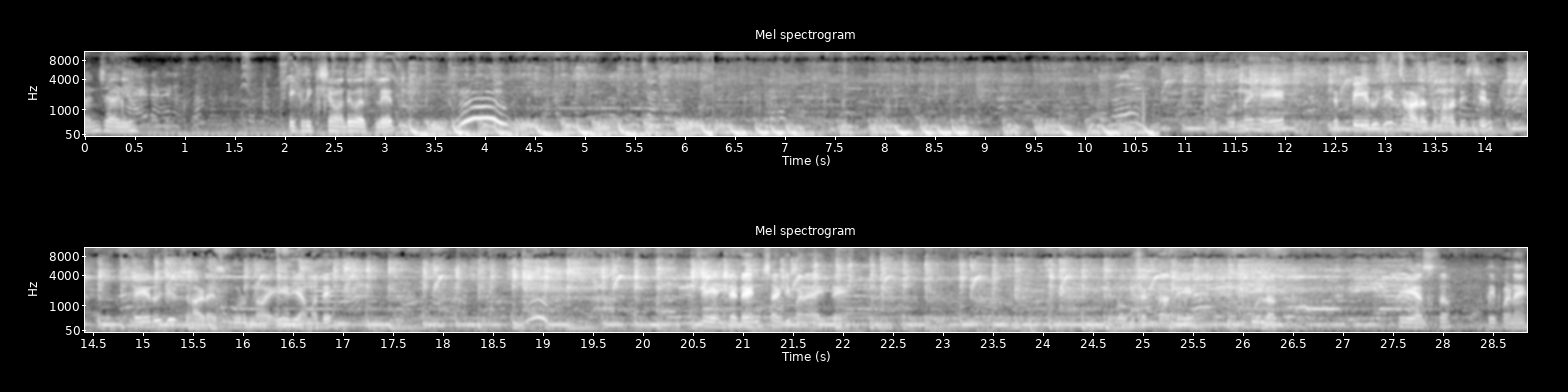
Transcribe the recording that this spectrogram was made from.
अंश आणि एक रिक्षामध्ये बसलेत. आणि पूर्ण हे ते पेरूची झाडं तुम्हाला दिसतील. पेरूची झाड आहेत पूर्ण एरियामध्ये. ते एंटरटेनसाठी पण आहे इथे. ते बघू शकता ते फुलक हे असतं ते पण आहे.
